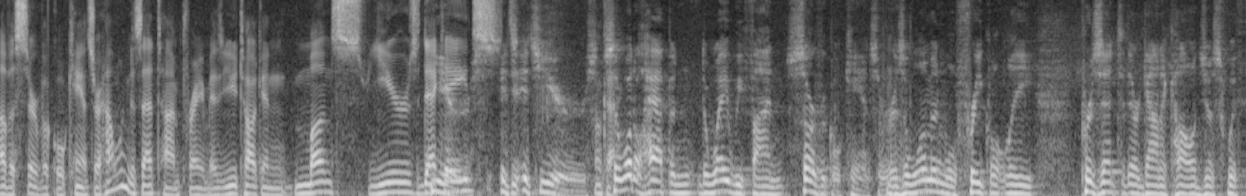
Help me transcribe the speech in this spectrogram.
of a cervical cancer. How long does that time frame? Is you talking months, years, decades? Years. It's, it's years. Okay. So what'll happen? The way we find cervical cancer mm-hmm. is a woman will frequently present to their gynecologist with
